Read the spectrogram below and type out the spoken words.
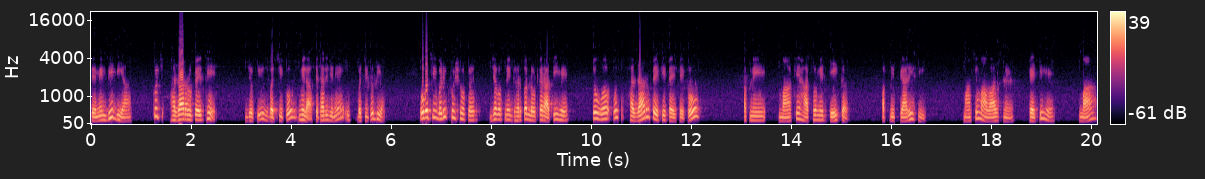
पेमेंट भी दिया। कुछ हज़ार रुपए थे जो कि उस बच्ची को मिला। सेठानी जी ने उस बच्ची को दिया। वो बच्ची बड़ी खुश होकर जब अपने घर पर लौट कर आती है तो वह उस हज़ार रुपए के पैसे को अपनी माँ के हाथों में देकर अपनी प्यारी सी मासूम आवाज़ में कहती है, माँ,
